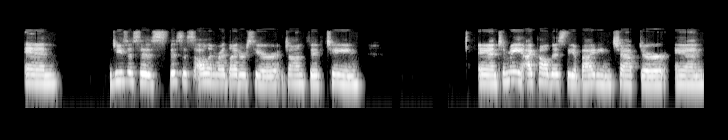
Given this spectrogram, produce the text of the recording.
And Jesus is, this is all in red letters here, John 15. And to me, I call this the abiding chapter. And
